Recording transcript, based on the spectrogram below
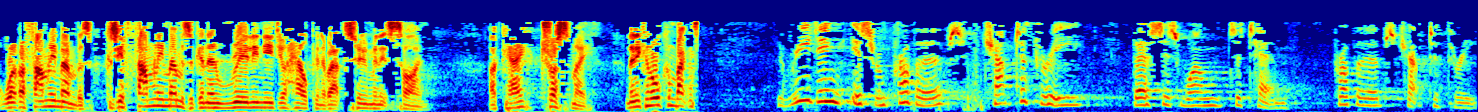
one of family members, because your family members are going to really need your help in about two minutes' time. Okay? Trust me. And then you can all come back and. The reading is from Proverbs chapter 3, verses 1 to 10. Proverbs chapter 3.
